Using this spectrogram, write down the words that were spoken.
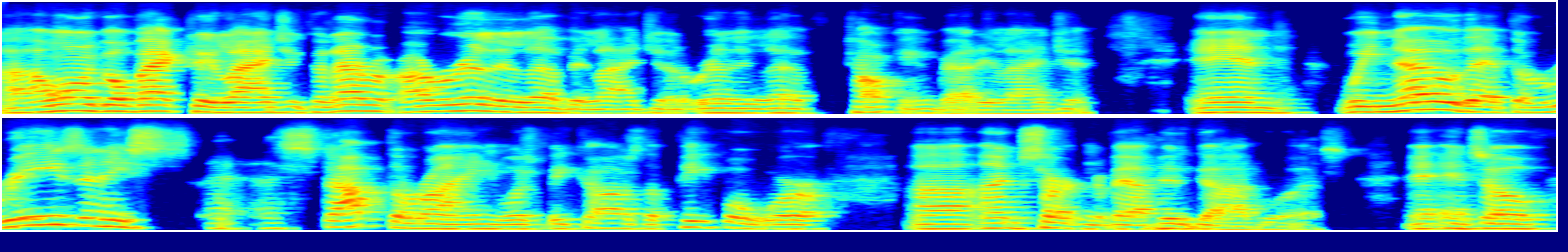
uh, I want to go back to Elijah because I, I really love Elijah. I really love talking about Elijah. And we know that the reason he uh, stopped the rain was because the people were uh, uncertain about who God was. And, and so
